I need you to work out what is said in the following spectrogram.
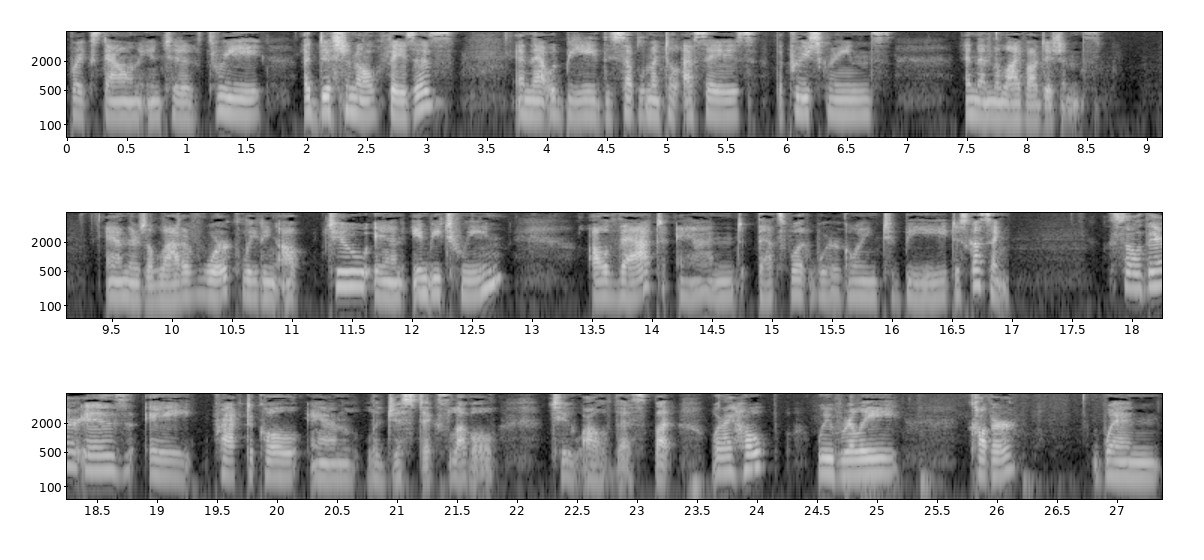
breaks down into three additional phases. And that would be the supplemental essays, the pre screens, and then the live auditions. And there's a lot of work leading up to and in between all of that. And that's what we're going to be discussing. So there is a practical and logistics level to all of this. But what I hope we really cover when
